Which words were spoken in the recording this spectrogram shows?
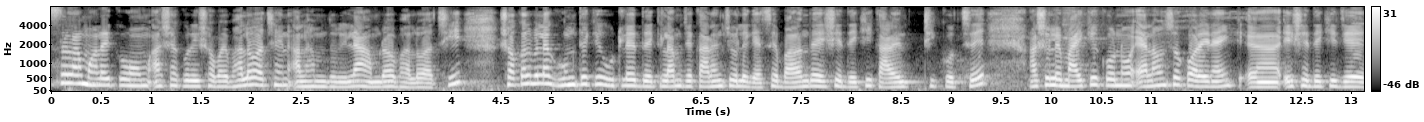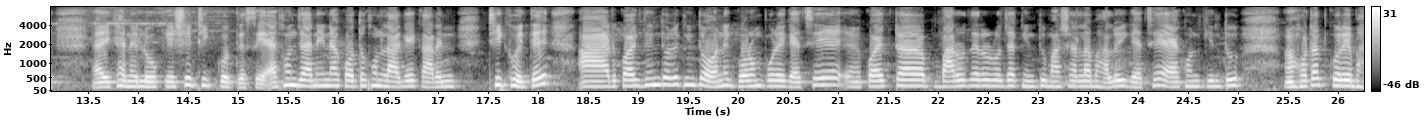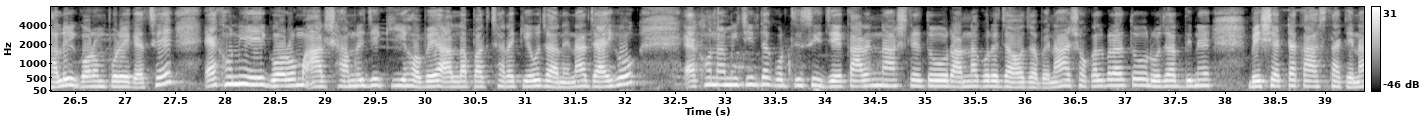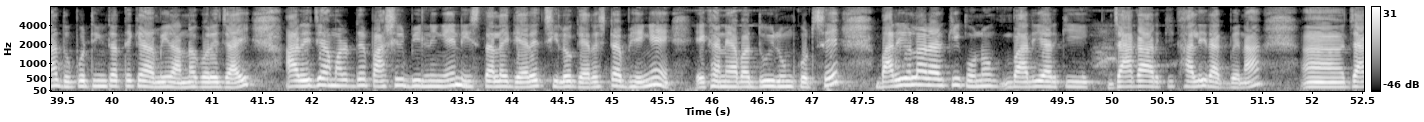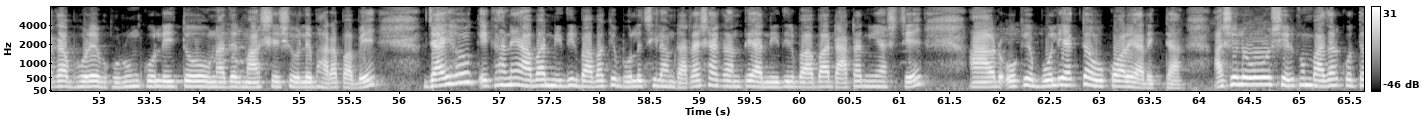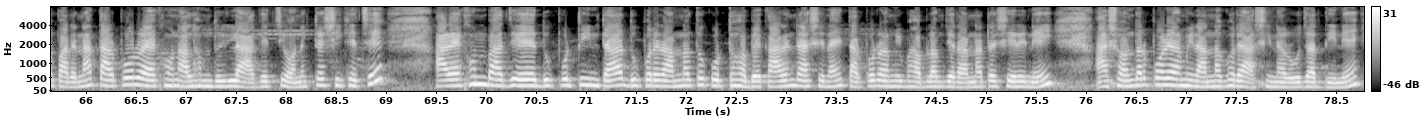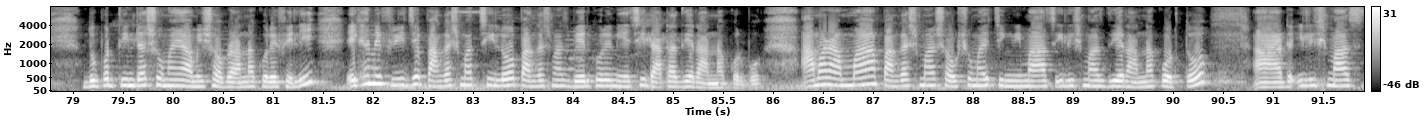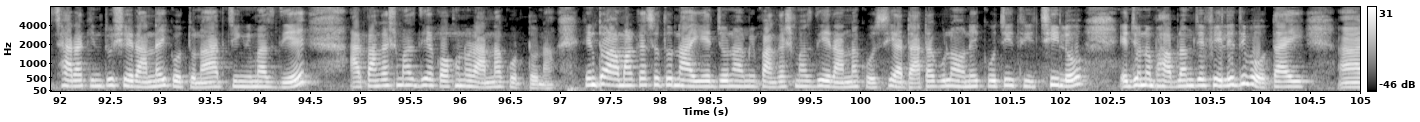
আসসালামু আলাইকুম, আশা করি সবাই ভালো আছেন। আলহামদুলিল্লাহ, আমরাও ভালো আছি। সকালবেলা ঘুম থেকে উঠলে দেখলাম যে কারেন্ট চলে গেছে। বারান্দায় এসে দেখি কারেন্ট ঠিক করছে। আসলে মাইকে কোনো অ্যানাউন্সও করে নাই। এসে দেখি যে এখানে লোক এসে ঠিক করতেছে। এখন জানি না কতক্ষণ লাগে কারেন্ট ঠিক হইতে। আর কয়েকদিন ধরে কিন্তু অনেক গরম পড়ে গেছে। কয়েকটা বারো তেরো রোজা কিন্তু মাসাল্লাহ ভালোই গেছে। এখন কিন্তু হঠাৎ করে ভালোই গরম পড়ে গেছে। এখনই এই গরম আর সামনে যে কি হবে, আল্লাহ পাক ছাড়া কেউ জানে না। যাই হোক, এখন আমি চিন্তা করতেছি যে কারেন্ট না আসলে তো রান্না করে যাওয়া যাবে না। আর সকালবেলা তো রোজার দিনে বেশি একটা কাজ থাকে না। দুপুর তিনটার থেকে আমি রান্নাঘরে যাই। আর এই যে আমাদের পাশের বিল্ডিংয়ে নিচতলায় গ্যারেজ ছিল, গ্যারেজটা ভেঙে এখানে আবার দুই রুম করছে। বাড়িওয়ালার আর কি কোনো বাড়ি আর কি জায়গা আর কি খালি রাখবে না। জায়গা ভরে রুম করলেই তো ওনাদের মাস শেষ হলে ভাড়া পাবে। যাই হোক, এখানে আবার নিধির বাবাকে বলেছিলাম, ডাটা শাক আনতে। আর নিধির বাবা ডাটা নিয়ে আসছে, আর ওকে বলি একটা, ও করে আরেকটা। আসলে ও সেরকম বাজার করতে পারে না, তারপরও এখন আলহামদুলিল্লাহ আগের চেয়ে অনেকটা শিখেছে। আর এখন বাজে দুপুর তিনটা, দুপুরে রান্না তো করতে হবে, কারেন্ট আসে নাই তারপর আমি ভাবলাম যে রান্নাটা সেরে নেই। আর সন্ধ্যার পরে আমি রান্নাঘরে আসি না রোজার দিনে, দুপুর তিনটার সময় আমি সব রান্না করে ফেলি। এখানে ফ্রিজে পাঙ্গাস মাছ ছিল, পাঙ্গাস মাছ বের করে নিয়েছি, ডাটা দিয়ে রান্না করব। আমার আম্মা পাঙ্গাস মাছ সবসময় চিংড়ি মাছ, ইলিশ মাছ দিয়ে রান্না করতো। আর ইলিশ মাছ ছাড়া কিন্তু সে রান্নাই করতো না, আর চিংড়ি মাছ দিয়ে। আর পাঙ্গাস মাছ দিয়ে কখনো রান্না করতো না। কিন্তু আমার কাছে তো নাই, এর জন্য আমি পাঙ্গাস মাছ দিয়ে রান্না করছি। আর ডাটাগুলো অনেক কচি ছিল। এর জন্য ভাবলাম যে ফেলে দিব, তাই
